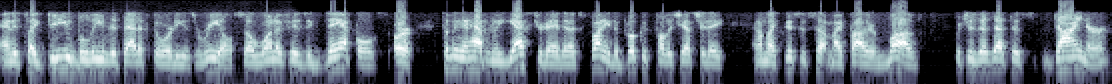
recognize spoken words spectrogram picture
And it's like, do you believe that that authority is real? So one of his examples, or something that happened to me yesterday that was funny, the book was published yesterday, and I'm like, this is something my father loved, which is I was at this diner,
